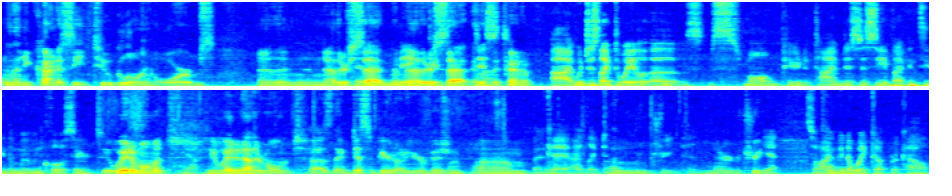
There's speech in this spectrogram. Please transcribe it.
and then you kind of see two glowing orbs, and then another Can set, and another set, and then kind of I would just like to wait a, small period of time just to see if I can see them moving closer. So you wait a moment. Yeah. You wait another moment as they've disappeared out of your vision. Um, Okay, I'd like to retreat then. retreat. Yeah. So I'm gonna wake up Rakell.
